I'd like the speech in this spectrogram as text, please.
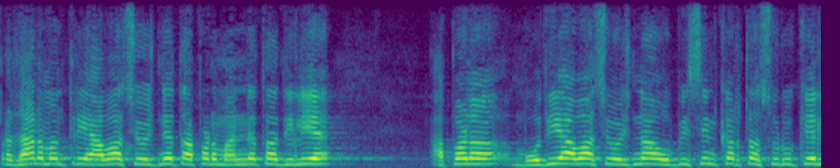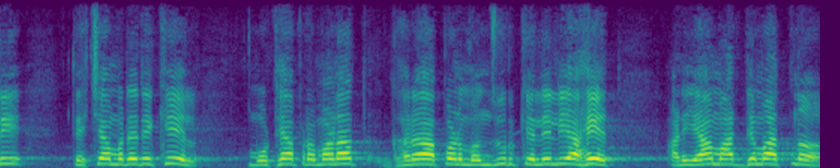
प्रधानमंत्री आवास योजनेत आपण मान्यता दिली आहे. आपण मोदी आवास योजना ओबीसींकरता सुरू केली. त्याच्यामध्ये देखील मोठ्या प्रमाणात घरं आपण मंजूर केलेली आहेत. आणि या माध्यमातनं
